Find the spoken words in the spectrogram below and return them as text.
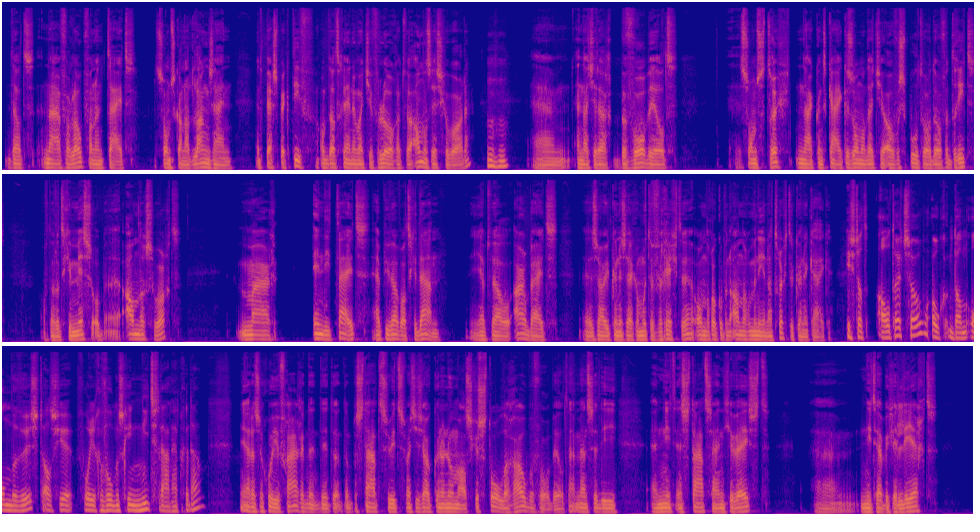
dat na verloop van een tijd, soms kan het lang zijn... het perspectief op datgene wat je verloren hebt wel anders is geworden. Mm -hmm. um, en dat je daar bijvoorbeeld soms terug naar kunt kijken... zonder dat je overspoeld wordt door verdriet of dat het gemis op, uh, anders wordt. Maar in die tijd heb je wel wat gedaan. Je hebt wel arbeid, uh, zou je kunnen zeggen, moeten verrichten... om er ook op een andere manier naar terug te kunnen kijken. Is dat altijd zo? Ook dan onbewust, als je voor je gevoel misschien niets eraan hebt gedaan? Ja, dat is een goede vraag. Er bestaat zoiets wat je zou kunnen noemen als gestolde rouw bijvoorbeeld. Hè? Mensen die uh, niet in staat zijn geweest, niet hebben geleerd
